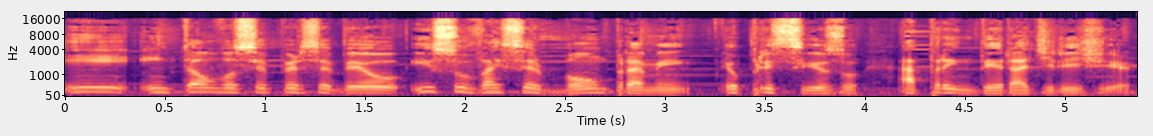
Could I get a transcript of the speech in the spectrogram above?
e então você percebeu isso vai ser bom para mim. Eu preciso aprender a dirigir.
